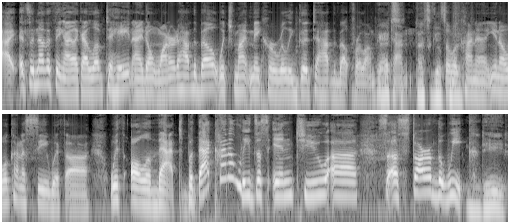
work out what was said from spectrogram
I, it's another thing I like. I love to hate, and I don't want her to have the belt, which might make her really good to have the belt for a long period That's- of time. that's a good So point. we'll kind of, you know, we'll kind of see with uh with all of that. But that kind of leads us into uh a star of the week Indeed.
